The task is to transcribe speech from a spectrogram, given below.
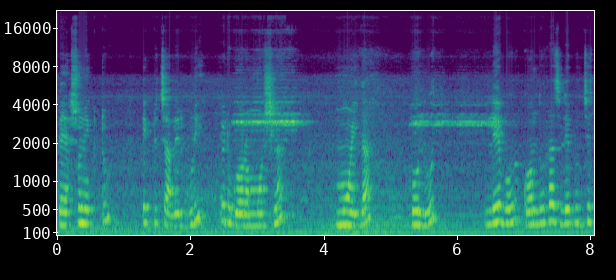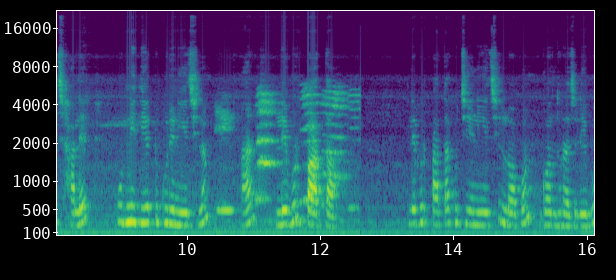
বেসন একটু একটু চালের গুঁড়ি, একটু গরম মশলা, ময়দা, হলুদ, লেবুর, গন্ধরাজ লেবুর যে ছালের কুড়নি দিয়ে একটু কুড়ে নিয়েছিলাম। আর লেবুর পাতা। লেবুর পাতা কুচিয়ে নিয়েছি, লবণ, গন্ধরাজ লেবু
